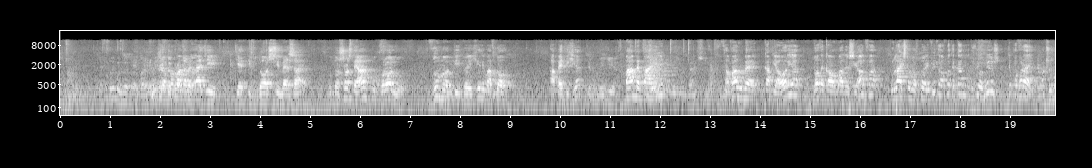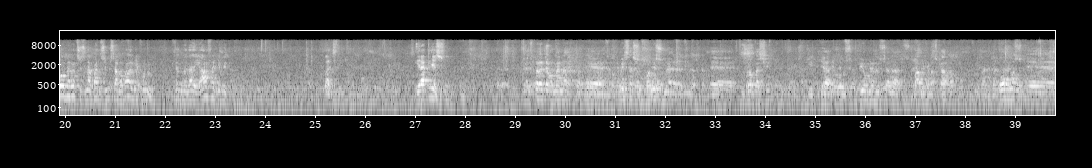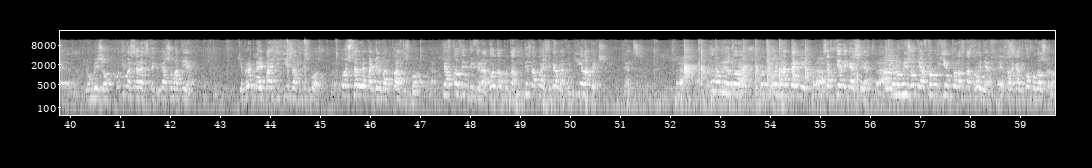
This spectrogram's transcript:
Εμείς γι' αυτό βάλαμε τάκι και την πτώση μέσα, ούτως ώστε αν του χρόνου δούμε ότι το εγχείρημα αυτό απέτυχε, πάμε πάλι, θα βάλουμε κάποια όρια, 12 ομάδες η Α, τουλάχιστον 8 η Β, οπότε κάνουμε τους δύο μήνους και προχωράει. Εντάξει, εγώ με ρώτησες στην απάντηση εμείς σαν ομάδα διαφωνούμε. Θέλουμε δηλαδή Α και Β. Μάλιστα. Ηρακλής. Καλησπέρα και από μένα. Ε, εμείς θα συμφωνήσουμε ε, στην πρόταση για τους δύο μήλους, ένα πάνω και ένα κάτω. Όμως, ε, νομίζω ότι είμαστε τεχνικά σωματεία και πρέπει να υπάρχει υγιής αθλητισμός. Όσοι θέλουν επαγγελματικό αθλητισμό, και αυτό δίνει τη δυνατότητα ο πρωταθλητής να πάει στην κάμα εθνική για να παίξει. Έτσι. Δεν νομίζω τώρα ότι πρέπει να μπαίνει σε αυτή τη διαδικασία. Δεν νομίζω ότι αυτό που γίνεται όλα αυτά τα χρόνια, το αρκαδικό ποδόσφαιρο.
